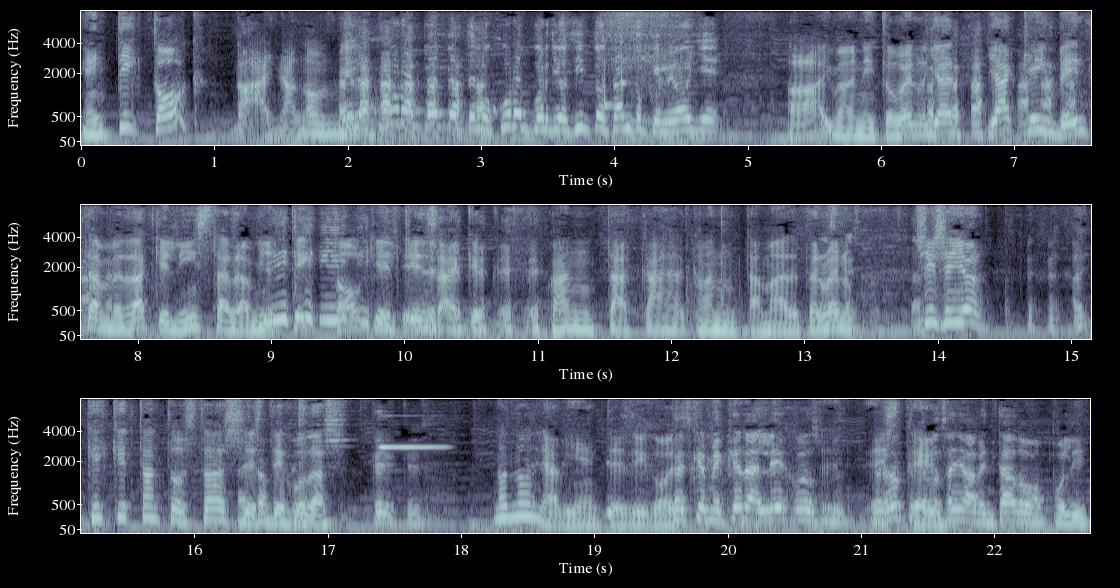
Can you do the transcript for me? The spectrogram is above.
¿En TikTok? Ay, no, no. Te lo juro, Pepe, te lo juro por Diosito Santo que me oye. Ay, manito, bueno, ya, ya que inventan, ¿verdad? Que el Instagram y el TikTok y el quién sabe qué. Cuánta, cuánta madre. Pero bueno. Sí, señor. ¿Qué, qué tanto estás, este. Judas? ¿Qué, qué? No, no le avientes, digo. Es que me queda lejos. Perdón que este- te los haya aventado, Poli.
